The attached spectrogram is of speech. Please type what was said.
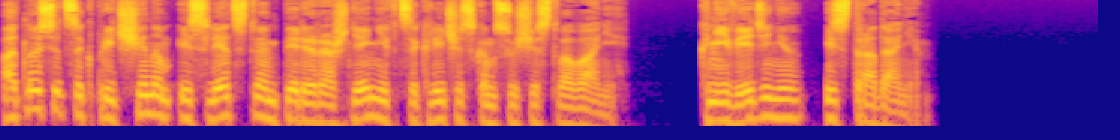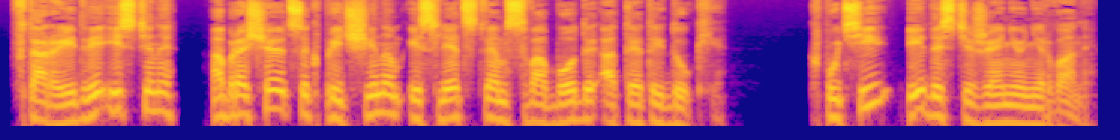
относятся к причинам и следствиям перерождений в циклическом существовании, к неведению и страданиям. Вторые две истины обращаются к причинам и следствиям свободы от этой духи, к пути и достижению нирваны.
